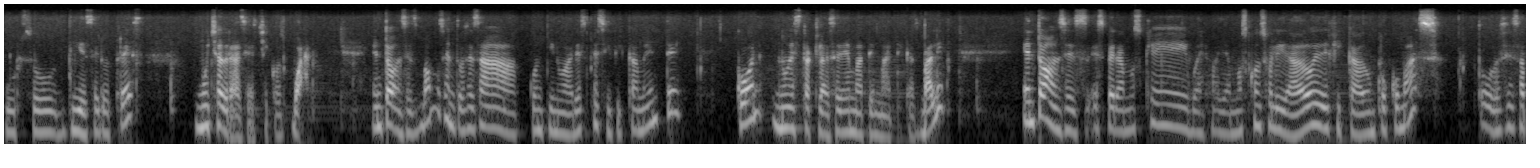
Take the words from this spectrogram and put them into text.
curso 1003. Muchas gracias, chicos. Bueno, entonces vamos entonces a continuar específicamente con nuestra clase de matemáticas, ¿vale? Entonces, esperamos que, bueno, hayamos consolidado, edificado un poco más toda esa,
